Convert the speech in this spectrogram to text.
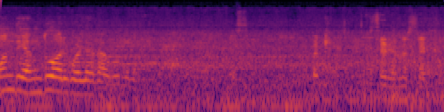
ಮುಂದೆ ಎಂದೂ ಅವ್ರಿಗೆ ಒಳ್ಳೆಯದಾಗೋದಿಲ್ಲ ಸರಿ.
